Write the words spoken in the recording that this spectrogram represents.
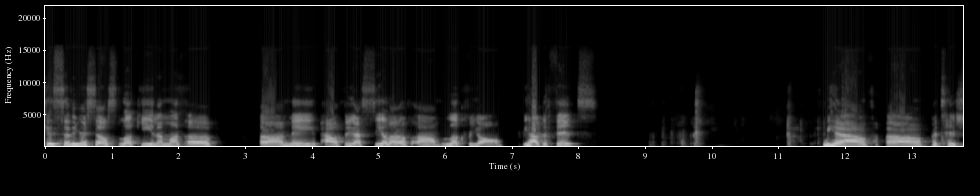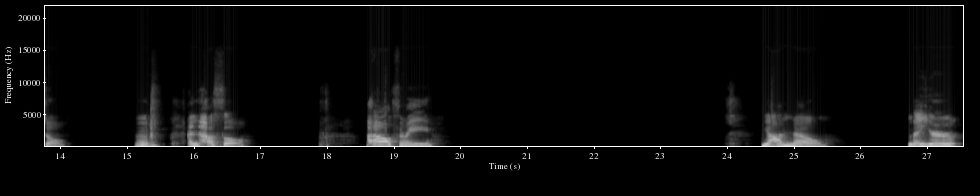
consider yourselves lucky in the month of uh, May, Power 3. I see a lot of um, luck for y'all. We have defense. We have uh, potential mm. and hustle. Power 3. y'all know that you're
